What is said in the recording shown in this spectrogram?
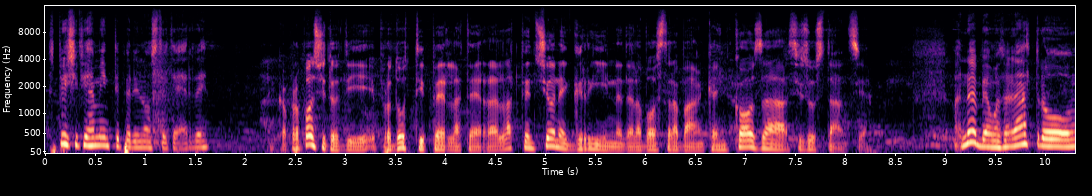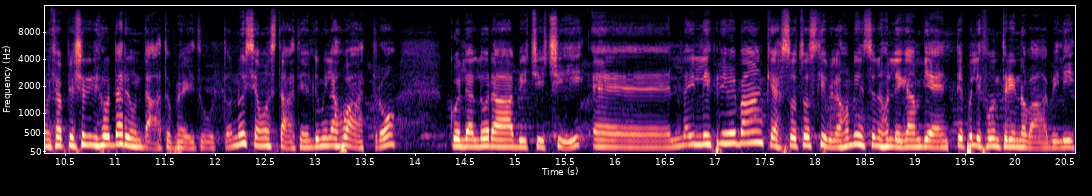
specificamente per le nostre terre. Ecco, a proposito di prodotti per la terra, l'attenzione green della vostra banca in cosa si sostanzia? Ma noi abbiamo tra l'altro, mi fa piacere ricordare un dato prima di tutto, noi siamo stati nel 2004 con le allora BCC, eh, le, le, prime banche a sottoscrivere la convenzione con Lega Ambiente per le fonti rinnovabili.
